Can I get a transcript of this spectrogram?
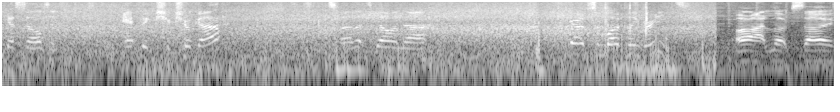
Make ourselves an epic shakshuka. So let's go and uh, grab some local ingredients. All right, look, so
